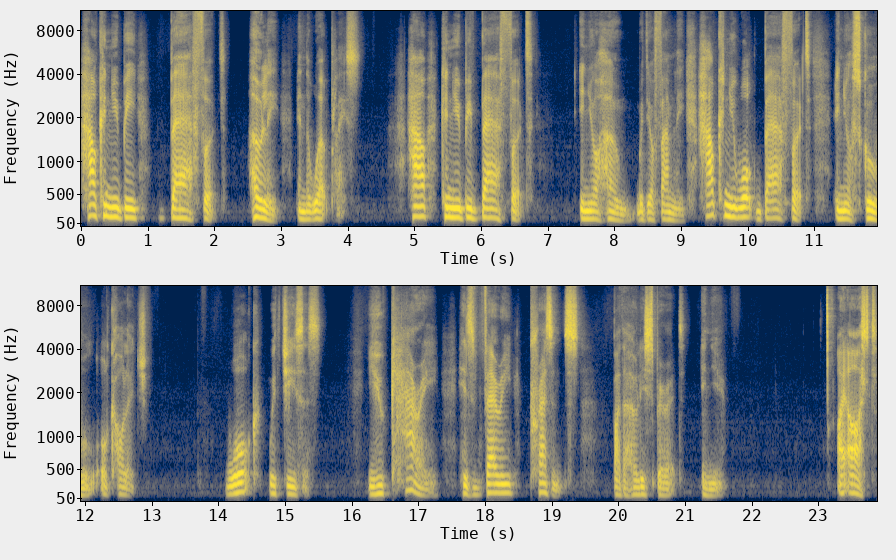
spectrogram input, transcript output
How can you be barefoot, holy in the workplace? How can you be barefoot in your home with your family? How can you walk barefoot in your school or college? Walk with Jesus. You carry his very presence by the Holy Spirit in you. I asked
